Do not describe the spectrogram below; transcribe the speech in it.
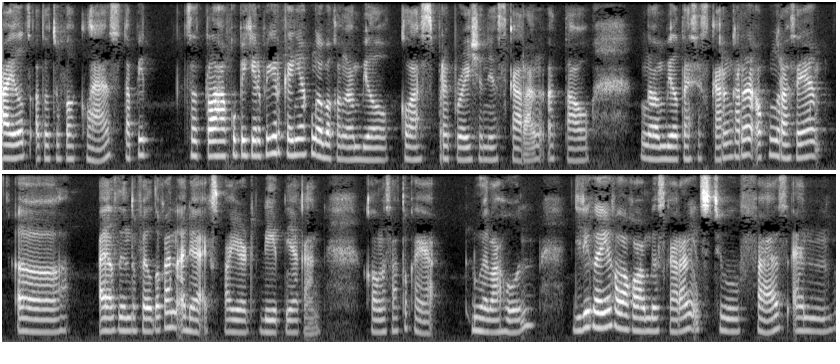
IELTS atau TOEFL class tapi setelah aku pikir-pikir kayaknya aku nggak bakal ngambil kelas preparationnya sekarang atau ngambil tesnya sekarang karena aku ngerasanya uh, IELTS dan TOEFL itu kan ada expired date-nya kan. Kalau nggak satu kayak dua tahun. Jadi kayaknya kalau aku ambil sekarang it's too fast and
